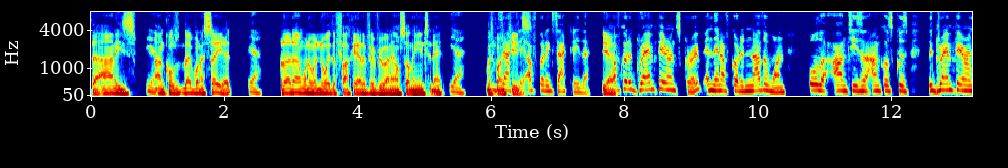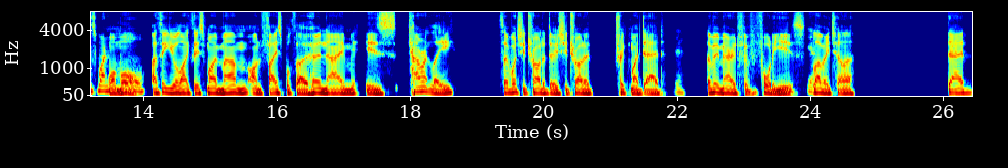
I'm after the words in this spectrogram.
the aunties, Yeah. uncles, they want to see it. Yeah. But I don't want to annoy the fuck out of everyone else on the internet Yeah. with my exactly. kids. I've got exactly that. yeah. I've got a grandparents group, and then I've got another one for the aunties and uncles because the grandparents want One more. more. I think you'll like this. My mum on Facebook, though, her name is currently. So what she tried to do, she tried to trick my dad. Yeah. They've been married for 40 years. Yeah. Love each other. Dad,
